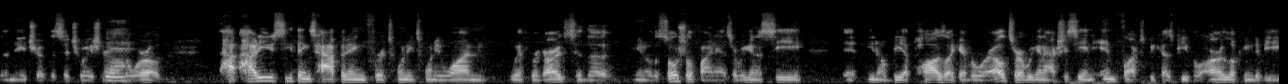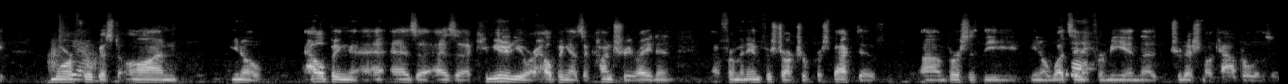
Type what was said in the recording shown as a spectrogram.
the nature of the situation around Yeah. the world how, how do you see things happening for 2021 with regards to the you know the social finance are we going to see it you know be a pause like everywhere else or are we going to actually see an influx because people are looking to be more Yeah. focused on you know helping a- as a as a community or helping as a country right and uh, from an infrastructure perspective um, versus the you know what's in it for me in the traditional capitalism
